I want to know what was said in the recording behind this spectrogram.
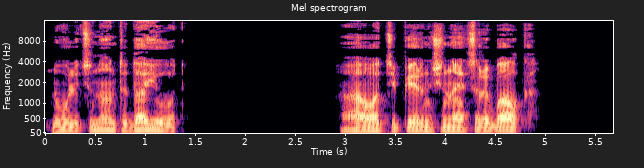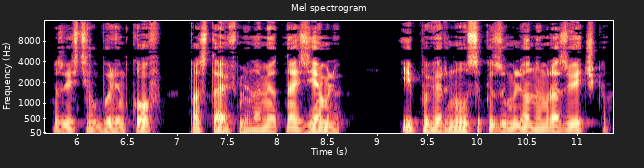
«Ну, лейтенант и дает». «А вот теперь начинается рыбалка», – возвестил Буренков, поставив миномет на землю и повернулся к изумленным разведчикам.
